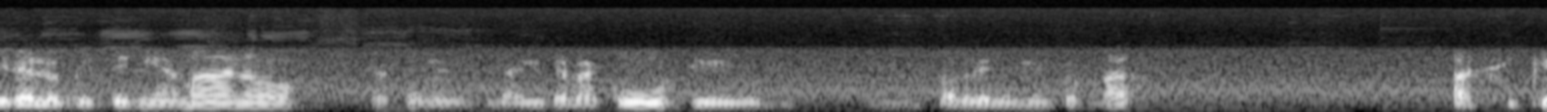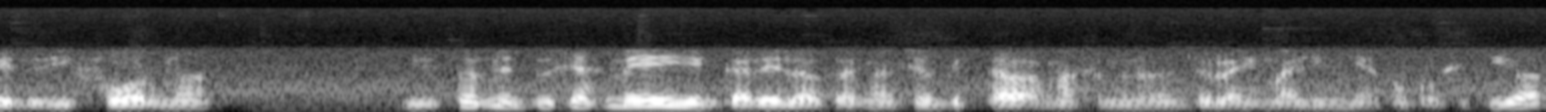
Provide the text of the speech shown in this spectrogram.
era lo que tenía a mano, la guitarra acústica y un par de elementos más. Así que le di forma. Y después me entusiasmé y encaré la otra canción que estaba más o menos dentro de la misma línea compositiva,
